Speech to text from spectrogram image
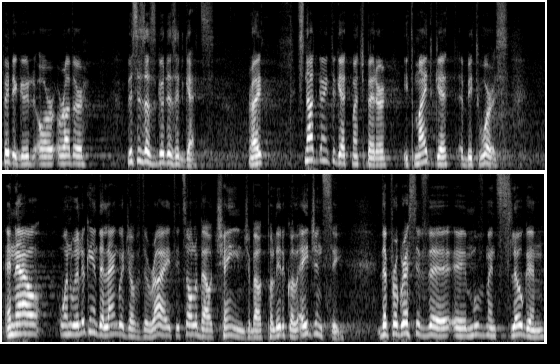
pretty good, or, or rather, this is as good as it gets, right? It's not going to get much better. It might get a bit worse. And now, when we're looking at the language of the right, it's all about change, about political agency. The progressive uh, uh, movement slogan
